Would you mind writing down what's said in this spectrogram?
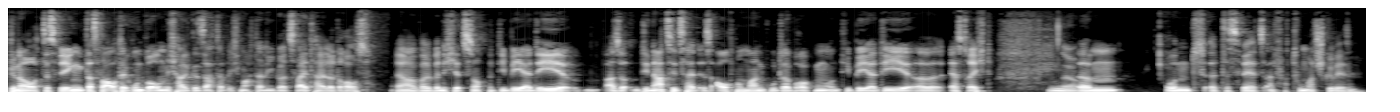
Genau, deswegen, das war auch der Grund, warum ich halt gesagt habe, ich mache da lieber zwei Teile draus. Ja, weil wenn ich jetzt noch mit die BRD, also die Nazi-Zeit ist auch nochmal ein guter Brocken und die BRD äh, erst recht. Ja. Ähm, und äh, das wäre jetzt einfach too much gewesen.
